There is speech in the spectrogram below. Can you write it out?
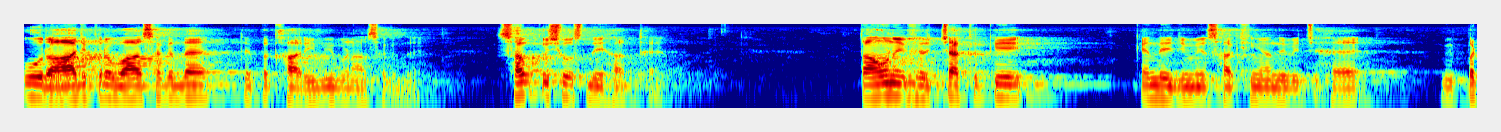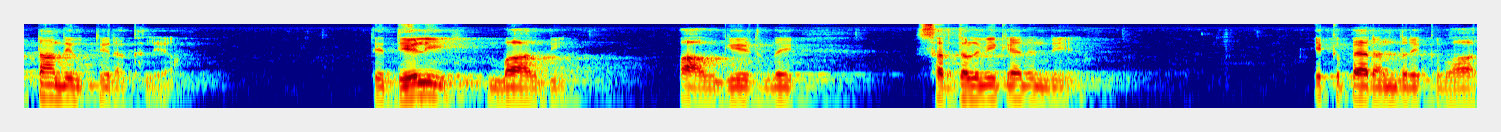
ਉਹ ਰਾਜ ਕਰਵਾ ਸਕਦਾ ਹੈ ਤੇ ਭਿਖਾਰੀ ਵੀ ਬਣਾ ਸਕਦਾ ਹੈ। ਸਭ ਕੁਝ ਉਸ ਦੇ ਹੱਥ ਹੈ। ਤਾਂ ਉਹਨੇ ਫਿਰ ਚੱਕ ਕੇ ਕਹਿੰਦੇ ਜਿਵੇਂ ਸਾਖੀਆਂ ਦੇ ਵਿੱਚ ਹੈ ਵੀ ਪੱਟਾਂ ਦੇ ਉੱਤੇ ਰੱਖ ਲਿਆ ਤੇ ਦੇਲੀ ਬਾਰ ਦੀ ਭਾਵ ਗੇਟ ਦੇ ਸਰਦਲ ਵੀ ਕਹਿ ਦਿੰਦੇ ਆ। ਇੱਕ ਪੈਰ ਅੰਦਰ, ਇੱਕ ਬਾਹਰ।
